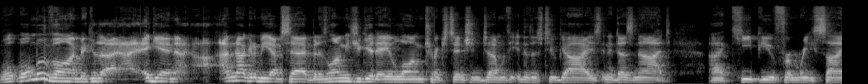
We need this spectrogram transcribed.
We'll, we'll move on because I, I, again I, am not going to be upset, but as long as you get a long term extension done with either of those two guys, and it does not uh, keep you from re-signing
